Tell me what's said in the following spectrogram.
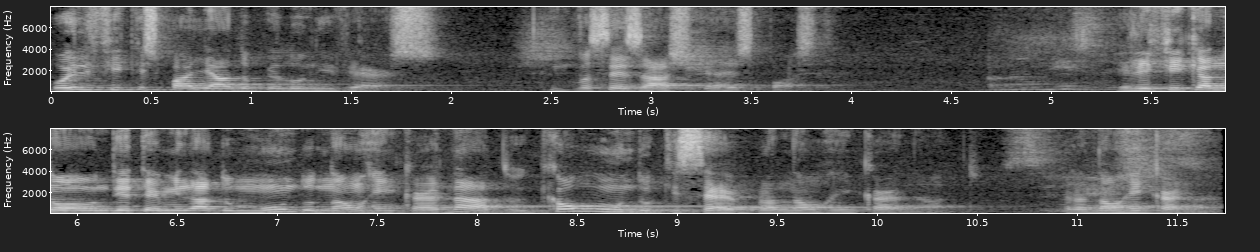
ou ele fica espalhado pelo universo? O que vocês acham que é a resposta? Ele fica num determinado mundo não reencarnado? E qual mundo que serve para não reencarnado? Para não reencarnar?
